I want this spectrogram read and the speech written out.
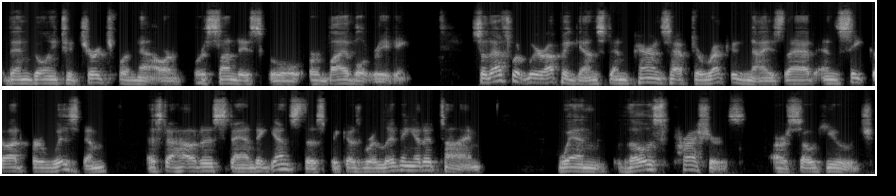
than going to church for an hour or Sunday school or Bible reading. So that's what we're up against. And parents have to recognize that and seek God for wisdom as to how to stand against this because we're living at a time when those pressures are so huge.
